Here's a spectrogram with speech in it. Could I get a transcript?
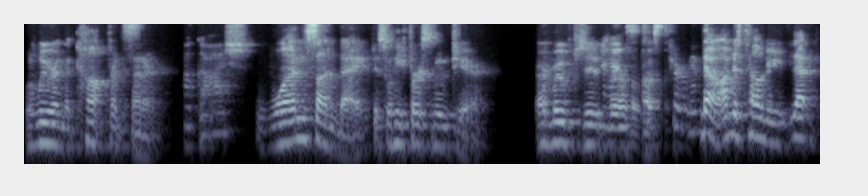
when we were in the conference center Oh gosh. one Sunday, just when he first moved here or moved to. And it's just to remember. No, I'm just telling you that.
